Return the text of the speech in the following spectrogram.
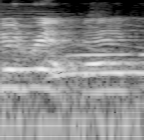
Good rip, babe.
